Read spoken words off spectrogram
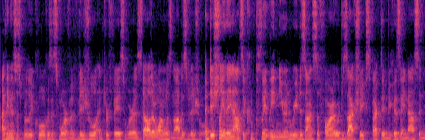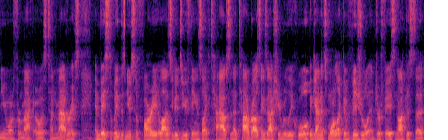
I think this is really cool because it's more of a visual interface, whereas the other one was not as visual. Additionally, they announced a completely new and redesigned Safari, which is actually expected because they announced a new one for Mac OS 10 Mavericks. And basically, this new Safari allows you to do things like tabs, and the tab browsing is actually really cool. Again, it's more like a visual interface, not just a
